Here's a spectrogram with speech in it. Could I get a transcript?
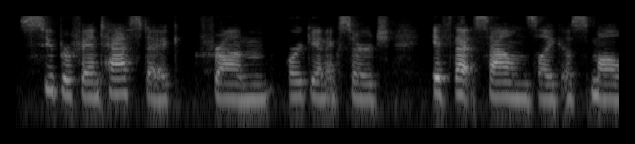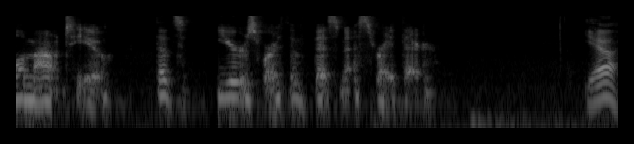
super fantastic from organic search. If that sounds like a small amount to you, that's years worth of business right there. Yeah.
